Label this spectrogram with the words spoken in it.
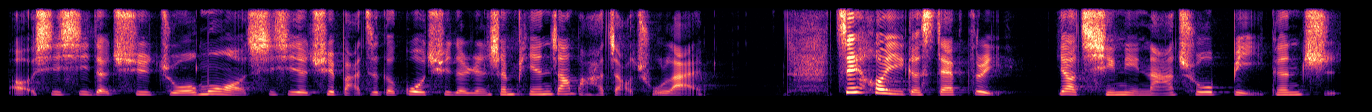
呃，细细的去琢磨，细细的去把这个过去的人生篇章把它找出来。最后一个 Step Three，要请你拿出笔跟纸，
